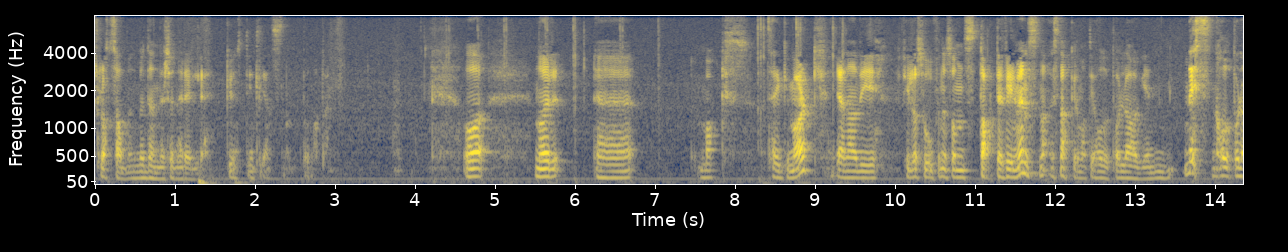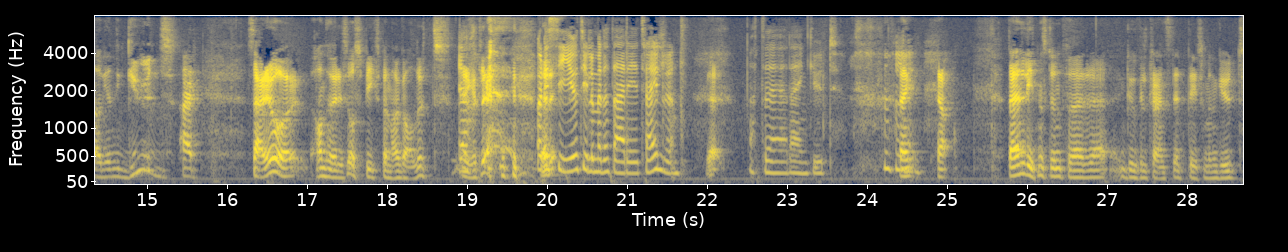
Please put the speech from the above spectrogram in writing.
slått sammen med denne generelle kunstig intelligensen. på en måte. Og når eh, Max Tegmark, en av de filosofene som starter filmen, snakker om at de holder på å lage en, nesten holder på å lage en gud her, så er det jo Han høres jo spik spenna gal ut, Ja. egentlig. Og de er- sier jo til og med dette her i traileren. det- At eh, det er en gud. Ja. det er en liten stund før eh, Google Translate blir som en gud.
